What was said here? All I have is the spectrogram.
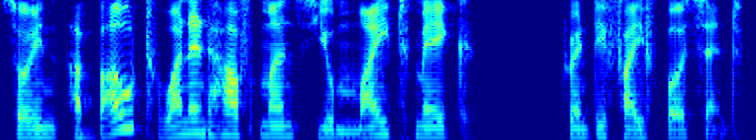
So in about one and a half months, you might make 25%.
